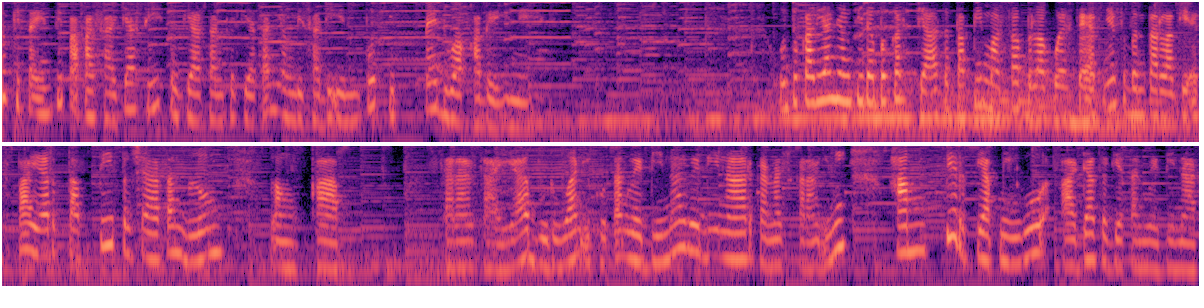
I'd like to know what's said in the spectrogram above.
yuk kita intip apa saja sih kegiatan-kegiatan yang bisa diinput di P2KB ini. Untuk kalian yang tidak bekerja tetapi masa berlaku STR-nya sebentar lagi expire tapi persyaratan belum lengkap. Saran saya buruan ikutan webinar-webinar karena sekarang ini hampir tiap minggu ada kegiatan webinar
